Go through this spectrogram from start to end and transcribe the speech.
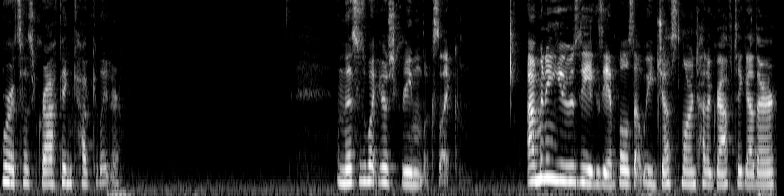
where it says Graphing Calculator. And this is what your screen looks like. I'm going to use the examples that we just learned how to graph together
